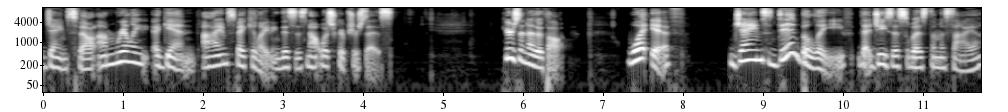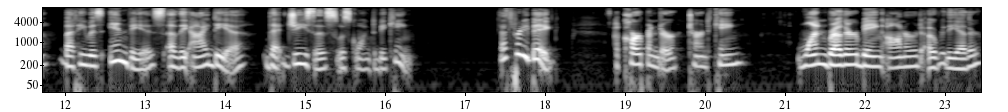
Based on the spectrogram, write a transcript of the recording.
James felt. I'm really, again, I am speculating. This is not what Scripture says. Here's another thought What if James did believe that Jesus was the Messiah, but he was envious of the idea that Jesus was going to be king? That's pretty big a carpenter turned king, one brother being honored over the other.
